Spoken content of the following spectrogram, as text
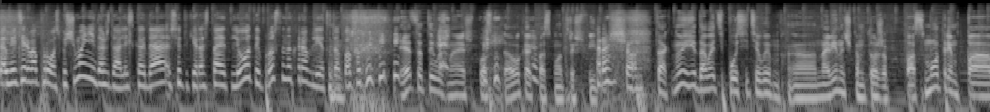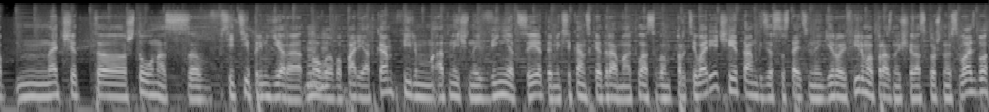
А У меня теперь вопрос. Почему они не дождались, когда все-таки растает лед и просто на корабле туда поплыли? Это ты узнаешь после того, как посмотришь фильм. Хорошо. Так, ну и давайте по сетевым э, новиночкам тоже посмотрим. По, значит, э, что у нас в сети премьера нового порядка. Фильм, отмеченный в Венеции. Это мексиканская драма о классовом противоречии. Там, где состоятельные герои фильма, празднующие роскошную свадьбу,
